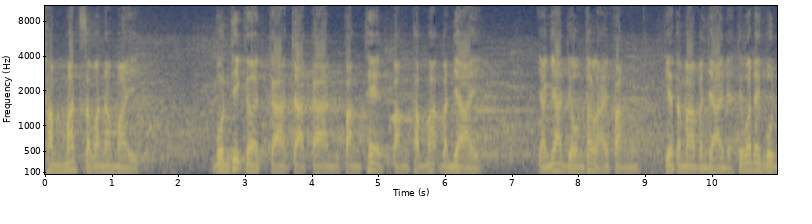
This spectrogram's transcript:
ธรรมัสวนาใหม่ บุญที่เกิดกาจากการฟังเทศฟังธรรมบรรยาย อย่างญาติโยมทั้งหลายฟังที่อาตมาบรรยายเนี่ยถือว่าได้บุญ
